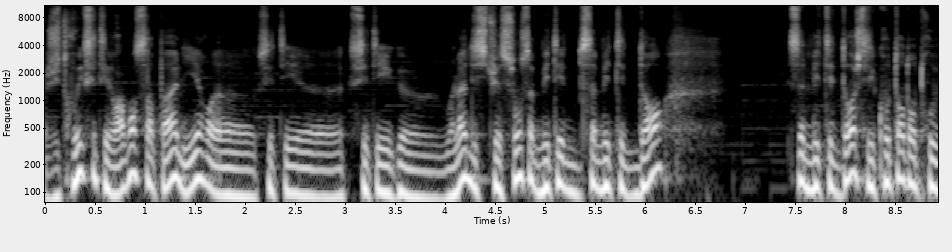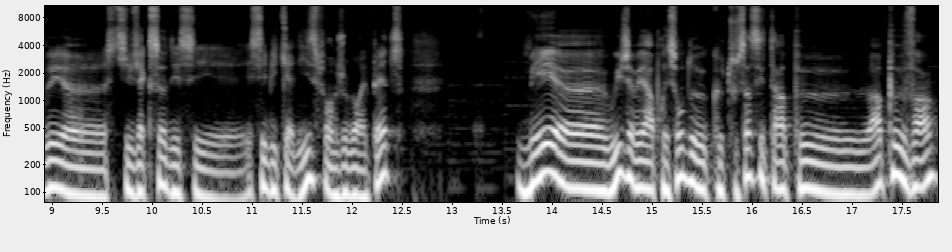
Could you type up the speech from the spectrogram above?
j'ai trouvé que c'était vraiment sympa à lire. c'était voilà des situations. Ça me mettait ça dedans. Ça me mettait dedans. J'étais content de retrouver euh, Steve Jackson et ses, et ses mécanismes. Je me répète. Mais euh, oui, j'avais l'impression que tout ça c'était un peu, un peu vain.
